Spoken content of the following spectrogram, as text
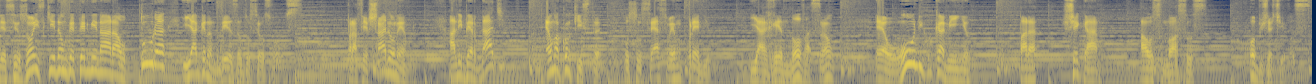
decisões que irão determinar a altura e a grandeza dos seus voos. Para fechar, eu lembro: a liberdade é uma conquista, o sucesso é um prêmio e a renovação é o único caminho para chegar aos nossos objetivos.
